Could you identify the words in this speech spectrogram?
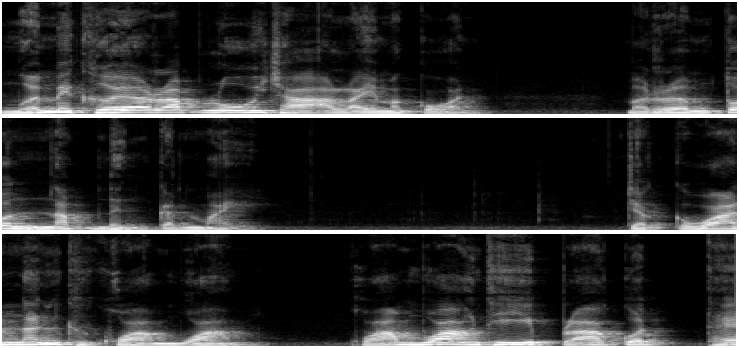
เหมือนไม่เคยรับรู้วิชาอะไรมาก่อน มาเริ่มต้นนับหนึ่งกันใหม่ จักรวาลนนั้นคือความว่าง ความว่างที่ปรากฏแท้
